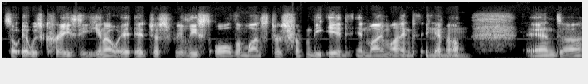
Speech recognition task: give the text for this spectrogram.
So it was crazy, you know. It, it just released all the monsters from the id in my mind, you mm-hmm. know. And uh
